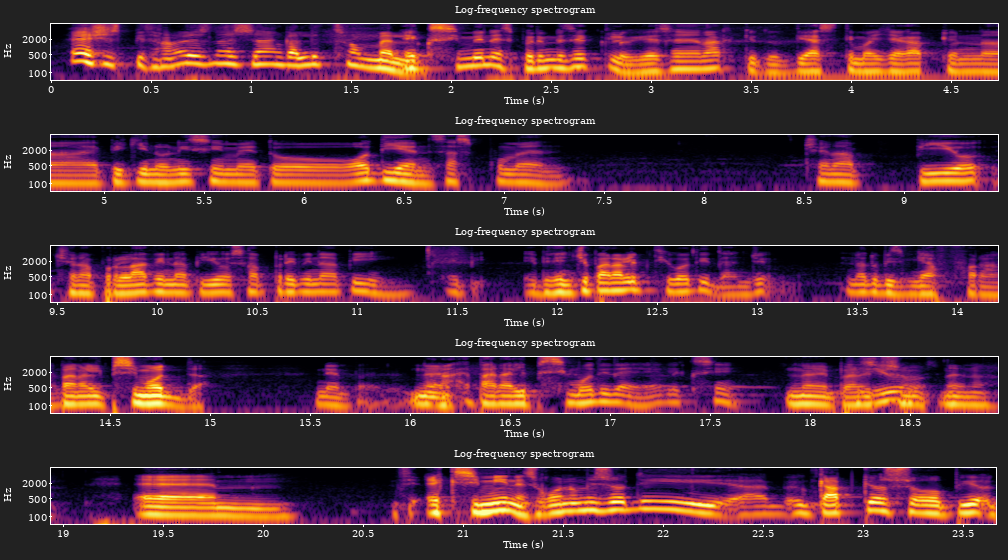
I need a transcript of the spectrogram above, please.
έχεις πιθανότητες να έχεις ένα καλύτερο μέλλον. Έξι μήνες πριν τις εκλογές είναι ένα αρκετό διάστημα για κάποιον να επικοινωνήσει με το audience, ας πούμε, και να, πει, ο- και να προλάβει να πει όσα πρέπει να πει. Επει- Επειδή είναι και παραληπτικότητα, και να το πεις μια φορά. Επαναληψιμότητα. Ναι, πα- Ναι. παρα- επαναληψιμότητα είναι η λέξη. Ναι, Είσαι παρεξηγώ. σίγουρος; Ναι, ναι. Ε, έξι μήνες. Εγώ νομίζω ότι κάποιος ο οποίος.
